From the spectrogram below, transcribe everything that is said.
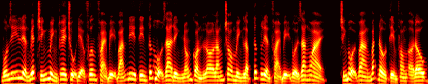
Vốn dĩ liền biết chính mình thuê trụ địa phương phải bị bán đi tin tức hộ gia đình nhóm còn lo lắng cho mình lập tức liền phải bị đuổi ra ngoài, chính vội vàng bắt đầu tìm phòng ở đâu,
